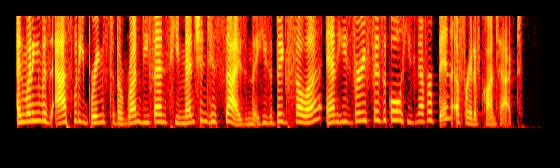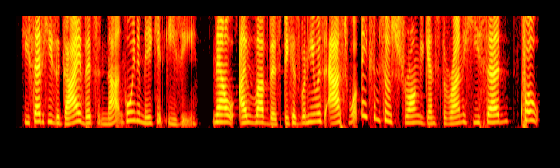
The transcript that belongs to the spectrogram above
And when he was asked what he brings to the run defense, he mentioned his size and that he's a big fella and he's very physical. He's never been afraid of contact. He said he's a guy that's not going to make it easy. Now, I love this because when he was asked what makes him so strong against the run, he said, quote,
